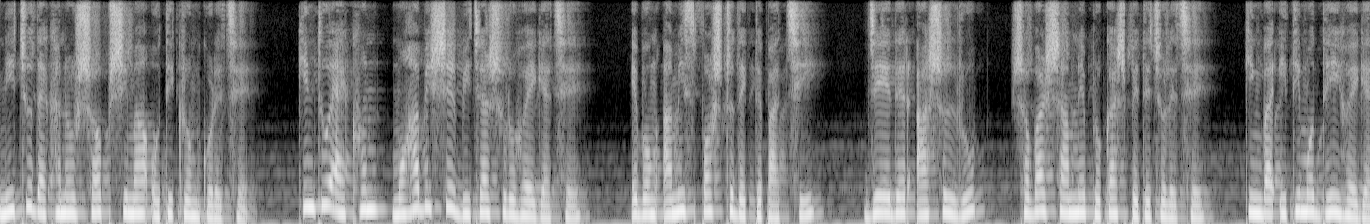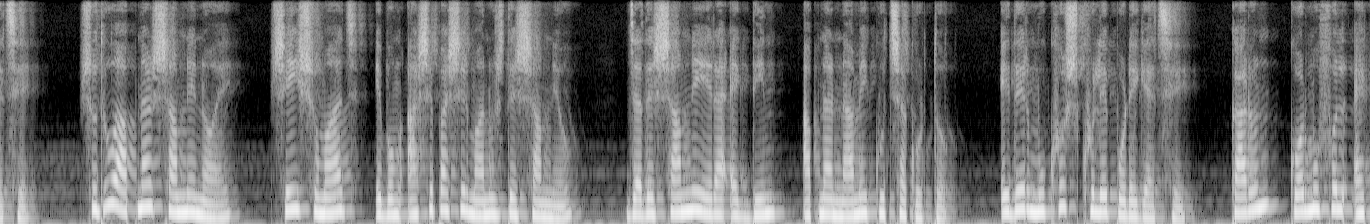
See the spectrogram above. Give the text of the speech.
নিচু দেখানোর সব সীমা অতিক্রম করেছে। কিন্তু এখন মহাবিশ্বের বিচার শুরু হয়ে গেছে, এবং আমি স্পষ্ট দেখতে পাচ্ছি যে এদের আসল রূপ সবার সামনে প্রকাশ পেতে চলেছে, কিংবা ইতিমধ্যেই হয়ে গেছে। শুধু আপনার সামনে নয়, সেই সমাজ এবং আশেপাশের মানুষদের সামনেও, যাদের সামনে এরা একদিন আপনার নামে কুৎসা করত। এদের মুখোশ খুলে পড়ে গেছে, কারণ কর্মফল এক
